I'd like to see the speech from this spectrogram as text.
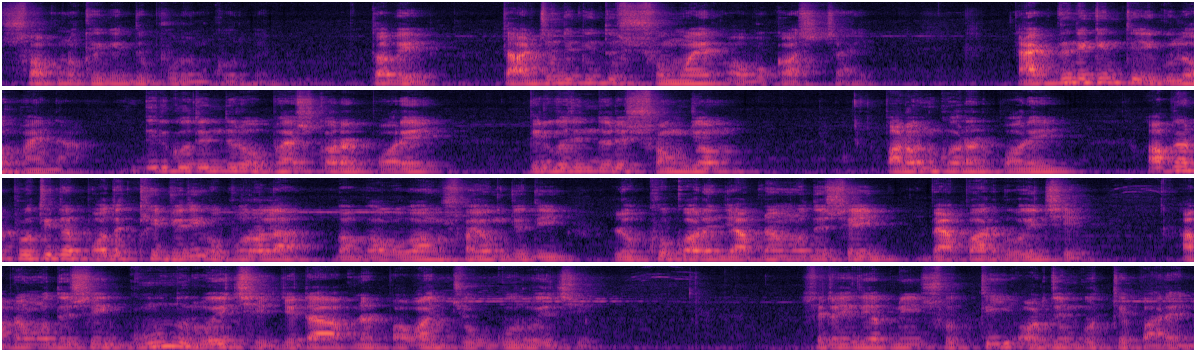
স্বপ্নকে কিন্তু পূরণ করবেন। তবে তার জন্য কিন্তু সময়ের অবকাশ চাই। একদিনে কিন্তু এগুলো হয় না। দীর্ঘদিন ধরে অভ্যাস করার পরে, দীর্ঘদিন ধরে সংযম পালন করার পরে, আপনার প্রতিটা পদক্ষেপ যদি ওপরওয়ালা বা ভগবান স্বয়ং যদি লক্ষ্য করেন যে আপনার মধ্যে সেই ব্যাপার রয়েছে, আপনার মধ্যে সেই গুণ রয়েছে যেটা আপনার পাওয়ার যোগ্য রয়েছে, সেটা যদি আপনি সত্যিই অর্জন করতে পারেন,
